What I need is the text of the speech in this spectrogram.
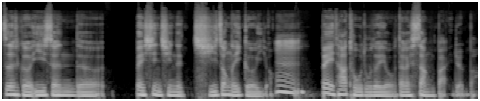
这个医生的被性侵的其中的一个而已哦。嗯，被他荼毒的有大概上百人吧。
